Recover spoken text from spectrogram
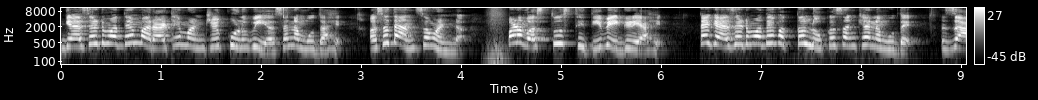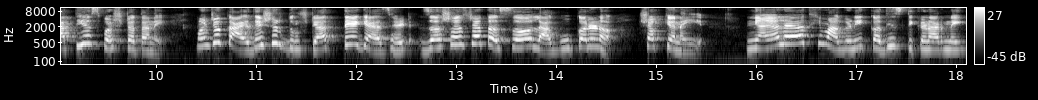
गॅझेटमध्ये मराठे म्हणजे कुणबी असं नमूद आहे असं त्यांचं म्हणणं. पण वस्तुस्थिती वेगळी आहे. त्या गॅझेटमध्ये फक्त लोकसंख्या नमूद. आहे जातीय स्पष्टता नाही. म्हणजे कायदेशीर दृष्ट्या ते गॅझेट जसंच्या तसं लागू करणं शक्य नाहीये. न्यायालयात ही मागणी कधीच टिकणार नाही.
